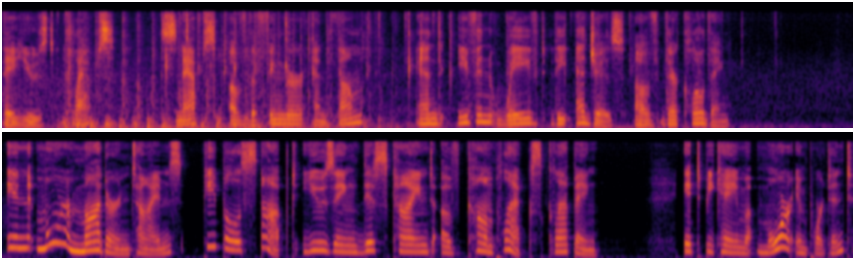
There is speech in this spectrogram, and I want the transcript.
They used claps, snaps of the finger and thumb, and even waved the edges of their clothing. In more modern times, people stopped using this kind of complex clapping. It became more important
